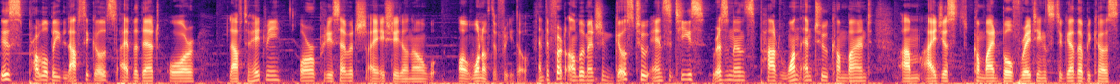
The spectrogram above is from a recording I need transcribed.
is probably Lovesick Girls, either that or Love to Hate Me or Pretty Savage. I actually don't know or one of the three though. And the third honorable mention goes to NCT's Resonance Part 1 and 2 combined. Um, I just combined both ratings together because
